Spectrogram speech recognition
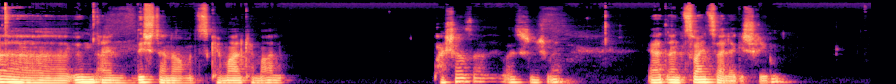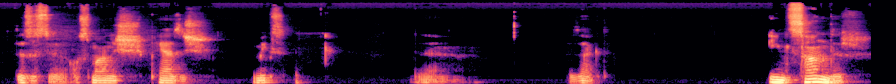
äh, irgendein Dichter namens Kemal Kemal Pascha, weiß ich nicht mehr. Er hat einen Zweizeiler geschrieben. Das ist äh, osmanisch-persisch Mix. Äh, er sagt: İnsandır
